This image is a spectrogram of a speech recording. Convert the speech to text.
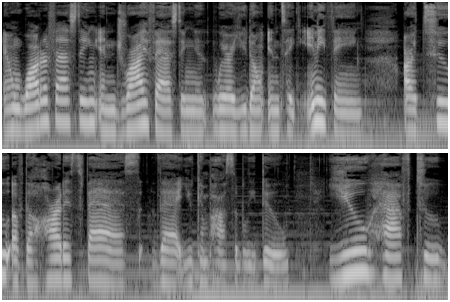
And water fasting and dry fasting, eh, where you don't intake anything, are two of the hardest fasts that you can possibly do. You have to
